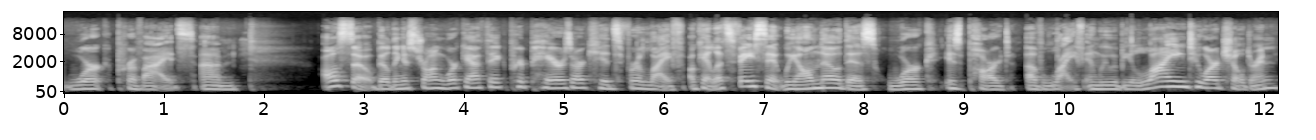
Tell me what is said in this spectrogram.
work provides. Um, also, building a strong work ethic prepares our kids for life. Okay, let's face it, we all know this work is part of life, and we would be lying to our children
